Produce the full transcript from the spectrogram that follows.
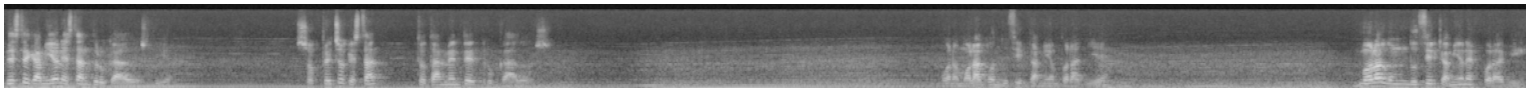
de este camión están trucados, tío. Sospecho que están totalmente trucados. Bueno, mola conducir camión por aquí, ¿eh? Mola conducir camiones por aquí.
